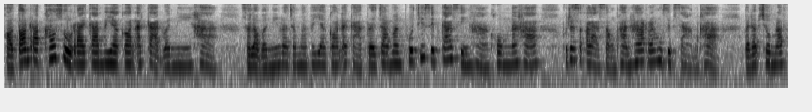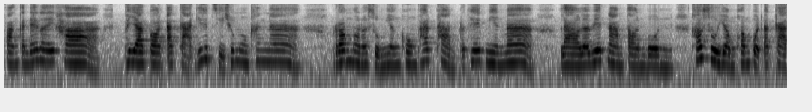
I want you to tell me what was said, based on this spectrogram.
ขอต้อนรับเข้าสู่รายการพยากรณ์อากาศวันนี้ค่ะสำหรับวันนี้เราจะมาพยากรณ์อากาศประจำวันพุธที่ 19 สิงหาคมนะคะ พุทธศักราช 2563 ค่ะ ไปรับชมรับฟังกันได้เลยค่ะ พยากรณ์อากาศ 24 ชั่วโมงข้างหน้า ร่องมรสุมยังคงพัดผ่านประเทศเมียนมา ลาวและเวียดนามตอนบน เข้าสู่หย่อมความกดอากาศ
